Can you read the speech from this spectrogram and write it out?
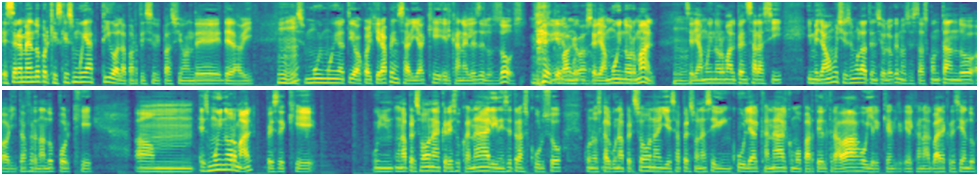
Es tremendo porque es que es muy activa la participación de, de David. Uh -huh. Es muy, muy activa. Cualquiera pensaría que el canal es de los dos. ¿sí? que va, muy, que va. Sería muy normal. Uh -huh. Sería muy normal pensar así. Y me llama muchísimo la atención lo que nos estás contando ahorita, Fernando, porque um, es muy normal, pues, de que un, una persona cree su canal y en ese transcurso conozca a alguna persona y esa persona se vincule al canal como parte del trabajo y el, el canal vaya creciendo.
